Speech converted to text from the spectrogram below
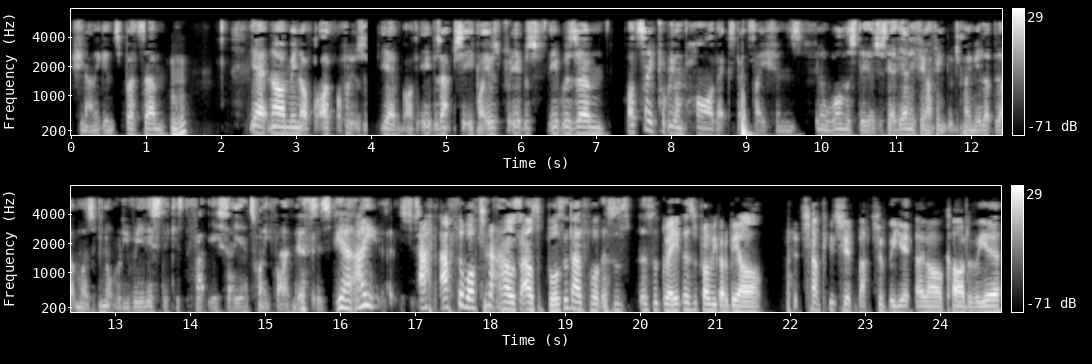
shenanigans, but um, Mhm. yeah, no, I mean, I've, I, I thought it was yeah, I, it was absolutely it was it was it was um. I'd say probably on par of expectations. In all honesty, I just yeah, the only thing I think that just made me a little bit up was not really realistic is the fact that you say yeah, 25 minutes is Yeah, I, just, after watching it, I was, I was buzzing. I thought this is, this is great. This is probably going to be our championship match of the year and our card of the year.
